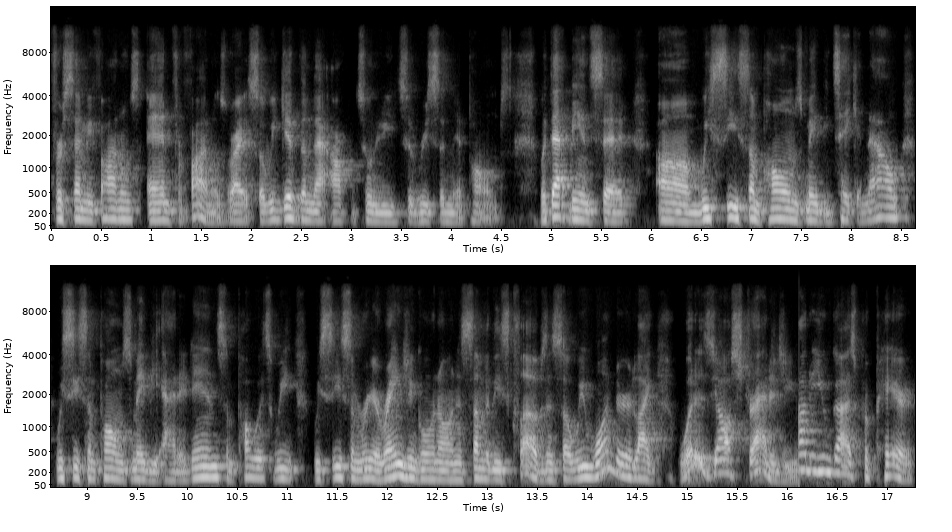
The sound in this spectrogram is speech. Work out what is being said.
for semifinals and for finals, right? So we give them that opportunity to resubmit poems. With that being said, um, we see some poems maybe taken out. We see some poems maybe added in. Some poets we we see some rearranging going on in some of these clubs, and so we wonder like, what is y'all strategy? How do you guys prepare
